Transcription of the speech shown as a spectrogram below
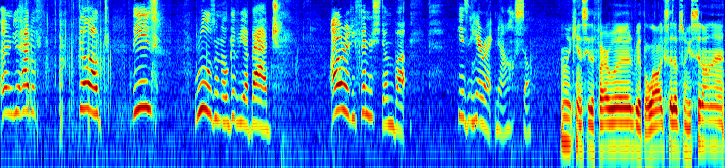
and you had to fill out these rules and they'll give you a badge. I already finished them, but he isn't here right now, so. Oh, you can't see the firewood. We got the log set up so we can sit on that.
